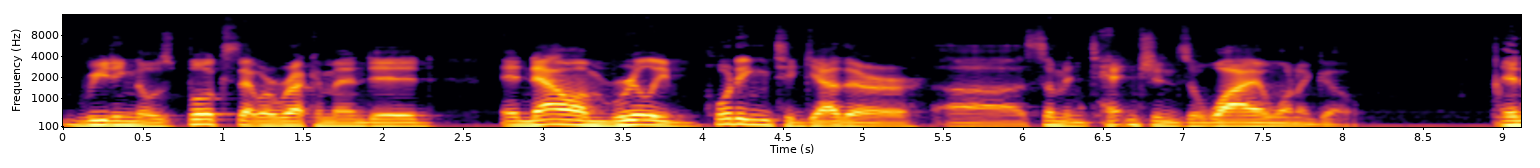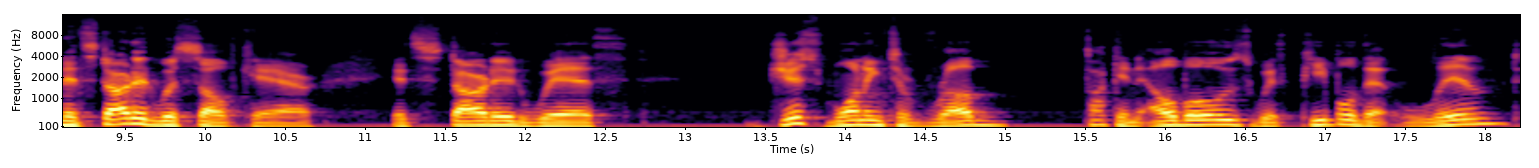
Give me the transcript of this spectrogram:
reading those books that were recommended. And now I'm really putting together uh, some intentions of why I want to go. And it started with self care. It started with just wanting to rub fucking elbows with people that lived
